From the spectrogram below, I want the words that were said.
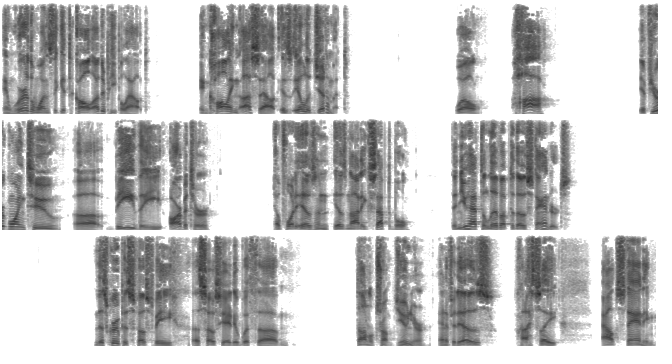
and we're the ones that get to call other people out. And calling us out is illegitimate. Well, ha, if you're going to uh, be the arbiter of what is and is not acceptable, then you have to live up to those standards. This group is supposed to be associated with um, Donald Trump Jr., and if it is, I say outstanding.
